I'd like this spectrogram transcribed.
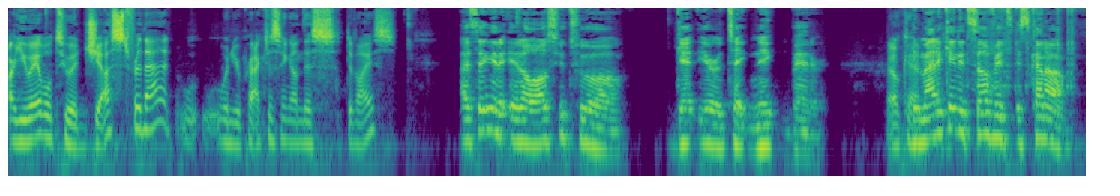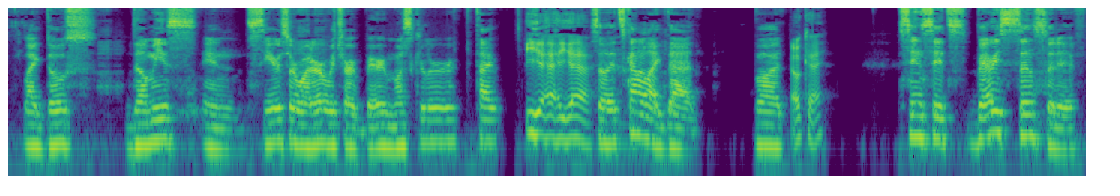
are you able to adjust for that w- when you're practicing on this device? I think it, it allows you to uh, get your technique better. Okay. The mannequin itself, it's, it's kind of like those dummies in Sears or whatever, which are very muscular type. yeah. Yeah. So it's kind of like that. But Okay. since it's very sensitive,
